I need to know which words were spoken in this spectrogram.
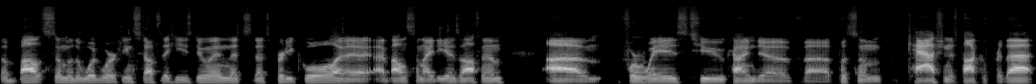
about some of the woodworking stuff that he's doing. That's that's pretty cool. I, I bounced some ideas off him um, for ways to kind of uh, put some cash in his pocket for that.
